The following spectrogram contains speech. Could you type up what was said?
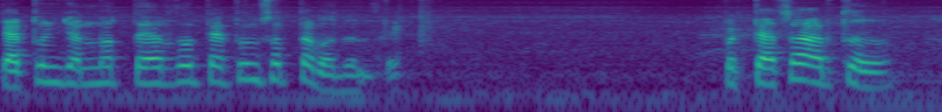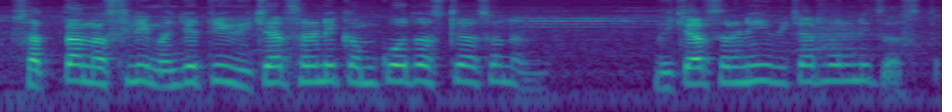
त्यातून जन्मत तयार होतो त्यातून सत्ता बदलते. पण त्याचा अर्थ सत्ता नसली म्हणजे ती विचारसरणी कमकुवत असते असं नाही. विचारसरणी ही विचारसरणीच असते.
